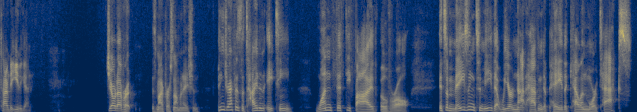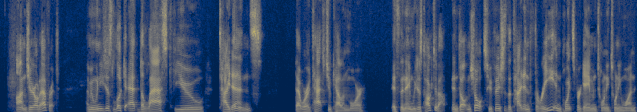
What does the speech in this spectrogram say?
time to eat again. Gerald Everett is my first nomination. Being drafted as the tight end 18, 155 overall. It's amazing to me that we are not having to pay the Kellen Moore tax on Gerald Everett. I mean, when you just look at the last few tight ends that were attached to Kellen Moore, it's the name we just talked about in Dalton Schultz, who finishes the tight end three in points per game in 2021.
